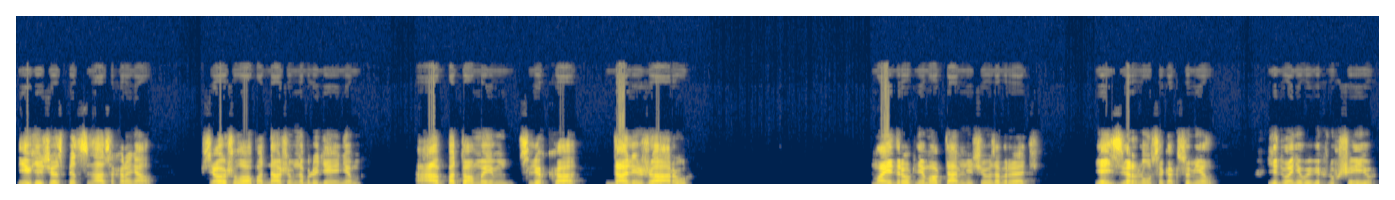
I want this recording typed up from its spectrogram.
Их еще спецназ охранял. Все шло под нашим наблюдением, а потом мы им слегка дали жару. Мой друг не мог там ничего забрать. Я извернулся, как сумел, едва не вывихнув шею,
